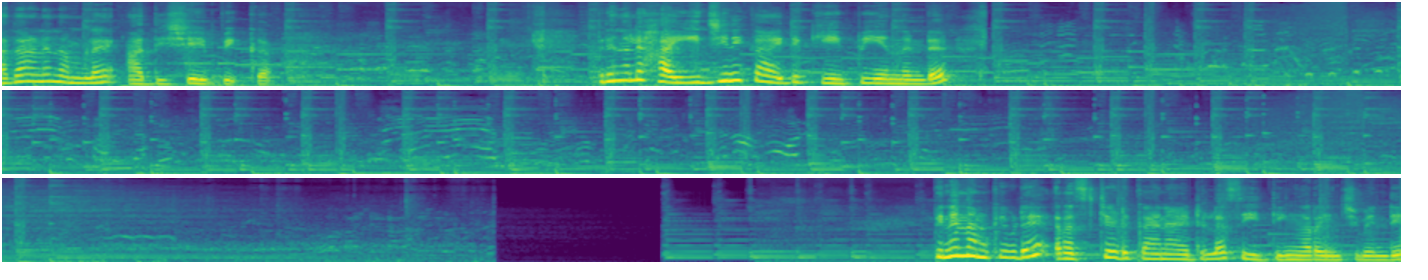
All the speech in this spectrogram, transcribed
അതാണ് നമ്മളെ അതിശയിപ്പിക്കുക. പിന്നെ നല്ല ഹൈജീനിക് ആയിട്ട് കീപ്പ് ചെയ്യുന്നുണ്ട്. നമുക്കിവിടെ റെസ്റ്റ് എടുക്കാനായിട്ടുള്ള സീറ്റിംഗ് അറേഞ്ച്മെന്റ്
